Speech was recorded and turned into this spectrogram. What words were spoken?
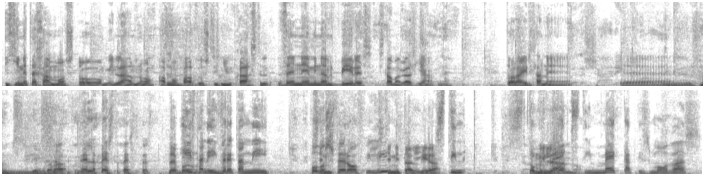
Γίνεται χαμός στο Μιλάνο από Μμ. παδούς της Newcastle. Δεν έμειναν μπύρες στα μαγαζιά. Ναι. Τώρα ήρθανε. Ε, τώρα Έλα, πες το, πες το. Πες. το. Δεν μπορώ. Ήρθαν οι Βρετανοί ποδοσφαιρόφιλοι στην Ιταλία, στην, στο στη Μιλάνο. Στη μέκα της μόδας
